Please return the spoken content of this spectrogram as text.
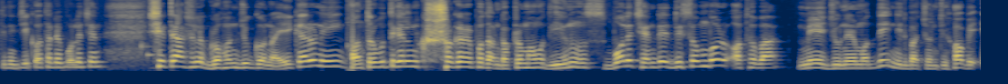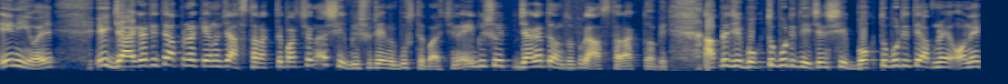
তিনি যে কথাটা বলেছেন সেটা আসলে গ্রহণযোগ্য নয়। এই কারণেই অন্তর্বর্তীকালীন সরকারের প্রধান ডক্টর মোহাম্মদ ইউনুস বলেছেন যে ডিসেম্বর অথবা মে, জুনের মধ্যেই নির্বাচনটি হবে। এনিওয়ে এই জায়গাটিতে আপনারা কেন যে আস্থা রাখতে পারছেন না, সেই বিষয়টি আমি বুঝতে পারছি না। এই বিষয়, জায়গাতে অন্তত আস্থা রাখতে হবে। আপনি যে বক্তব্যটি দিয়েছেন, সেই বক্তব্যটিতে আপনি অনেক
